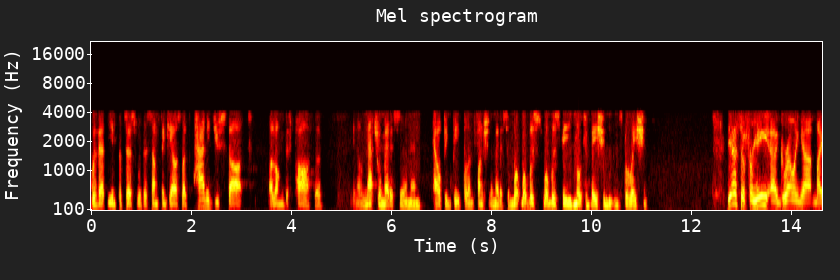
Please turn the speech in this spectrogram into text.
was that the impetus? Was there something else? Like, how did you start along this path of, you know, natural medicine and helping people and functional medicine? What what was what was the motivation, the inspiration? Yeah, so for me, uh, growing up, my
